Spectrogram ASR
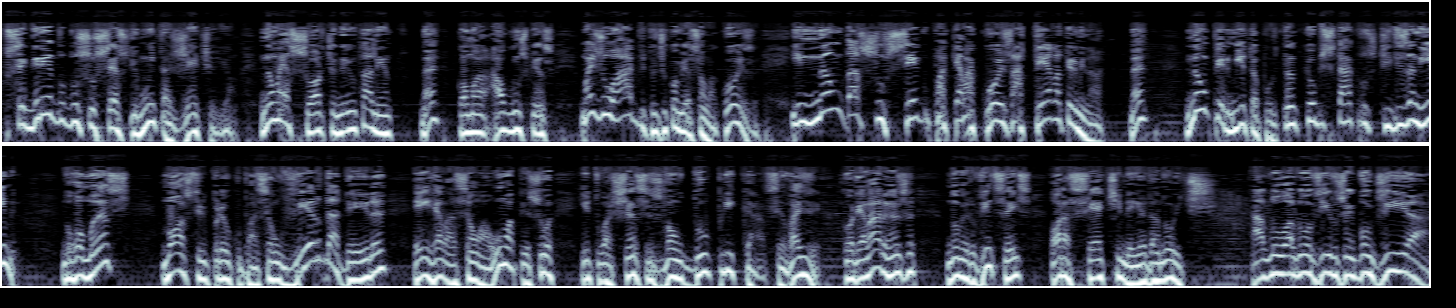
O segredo do sucesso de muita gente, Leão, não é sorte nem o talento, né? Como alguns pensam, mas o hábito de começar uma coisa e não dar sossego para aquela coisa até ela terminar, né? Não permita, portanto, que obstáculos te desanimem. No romance, Mostre preocupação verdadeira em relação a uma pessoa e tuas chances vão duplicar. Você vai ver. Coreia Laranja, número 26, hora sete e meia da noite. Alô, alô, Virgem, bom dia.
